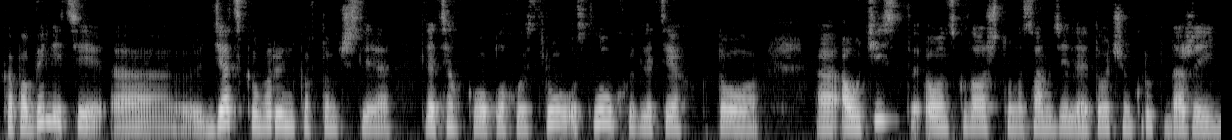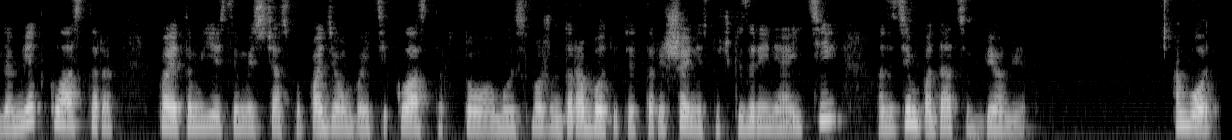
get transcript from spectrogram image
capability э, детского рынка в том числе, для тех, у кого плохой слух, для тех, кто аутист, он сказал, что на самом деле это очень круто даже и для медкластера, поэтому если мы сейчас попадем в IT-кластер, то мы сможем доработать это решение с точки зрения IT, а затем податься в биомед. Вот.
